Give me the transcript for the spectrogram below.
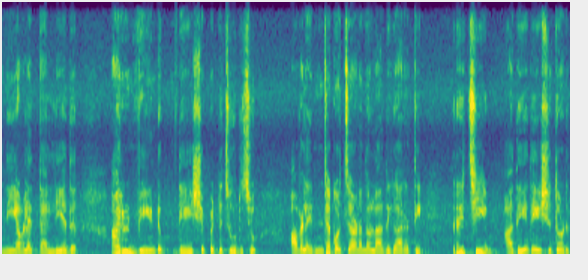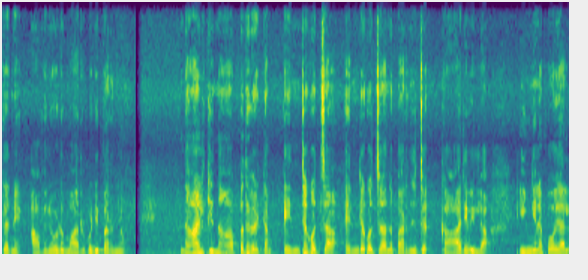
നീ അവളെ തല്ലിയത്? അരുൺ വീണ്ടും ദേഷ്യപ്പെട്ട് ചോദിച്ചു. അവൾ എന്റെ കൊച്ചാണെന്നുള്ള അധികാരത്തിൽ റിച്ചിയും അതേ ദേഷ്യത്തോടെ തന്നെ അവനോട് മറുപടി പറഞ്ഞു. നാൽക്ക് നാൽപ്പത് വട്ടം എന്റെ കൊച്ച എന്റെ കൊച്ചാന്ന് പറഞ്ഞിട്ട് കാര്യമില്ല. ഇങ്ങനെ പോയാൽ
